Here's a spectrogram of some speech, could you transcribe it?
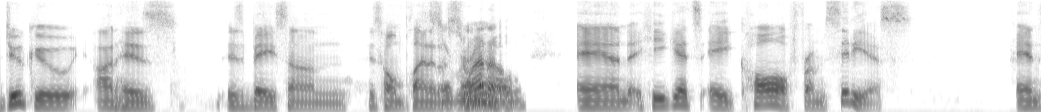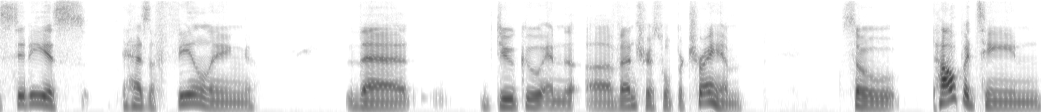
Dooku on his his base on his home planet of Serenno, and he gets a call from Sidious, and Sidious has a feeling that Dooku and uh, Ventress will betray him. So Palpatine,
